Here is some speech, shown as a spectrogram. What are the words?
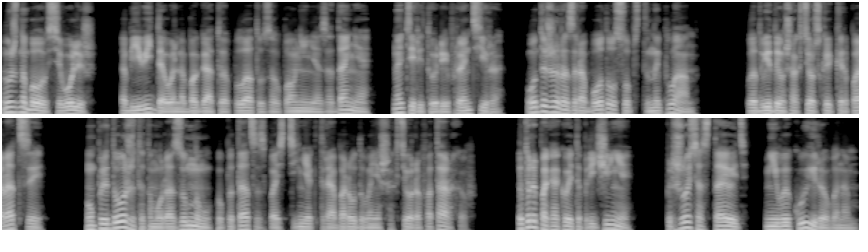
Нужно было всего лишь объявить довольно богатую оплату за выполнение задания на территории фронтира. Он даже разработал собственный план. Под видом шахтерской корпорации он предложит этому разумному попытаться спасти некоторое оборудование шахтеров от архов который по какой-то причине пришлось оставить неэвакуированным.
